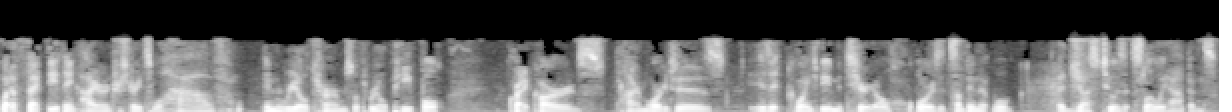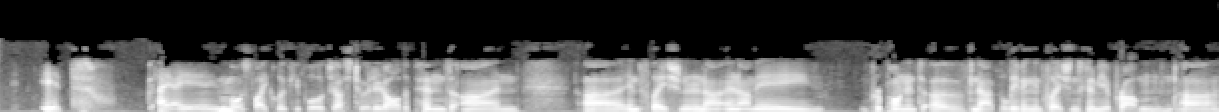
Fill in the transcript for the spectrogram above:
What effect do you think higher interest rates will have in real terms with real people? Credit cards, higher mortgages? Is it going to be material, or is it something that will adjust to as it slowly happens? It, I, I, most likely people will adjust to it. It all depends on uh, inflation, and, I, and I'm a proponent of not believing inflation is going to be a problem uh,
